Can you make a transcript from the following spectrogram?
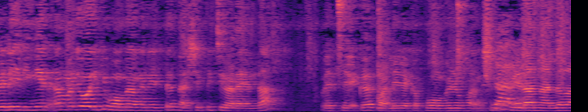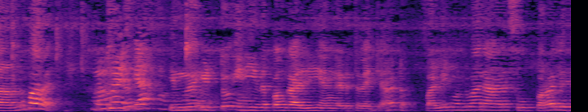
വെളിയിൽ ഇങ്ങനെ നമ്മൾ ജോലിക്ക് പോകുമ്പോ അങ്ങനെ ഇട്ട് നശിപ്പിച്ച് കളയണ്ട. വെച്ചേക്ക് പള്ളിയിലൊക്കെ പോകുമ്പോഴും ഫംഗ്ഷനൊക്കെ ഇടാൻ നല്ലതാണെന്ന് പറയാം ഇന്ന് ഇട്ടു ഇനി ഇതിപ്പം കഴുകി അങ്ങ് എടുത്ത് വെക്കാം കേട്ടോ. പള്ളി കൊണ്ടുപോകാനാണ് സൂപ്പർ അല്ലേ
